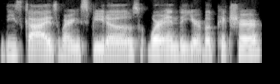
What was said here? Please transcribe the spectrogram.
these guys wearing speedos were in the yearbook picture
